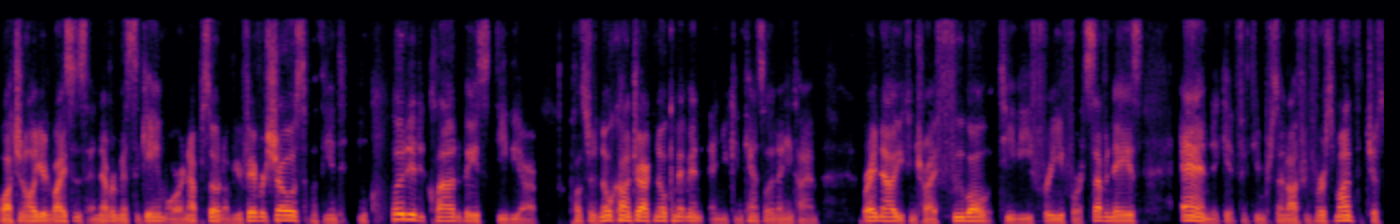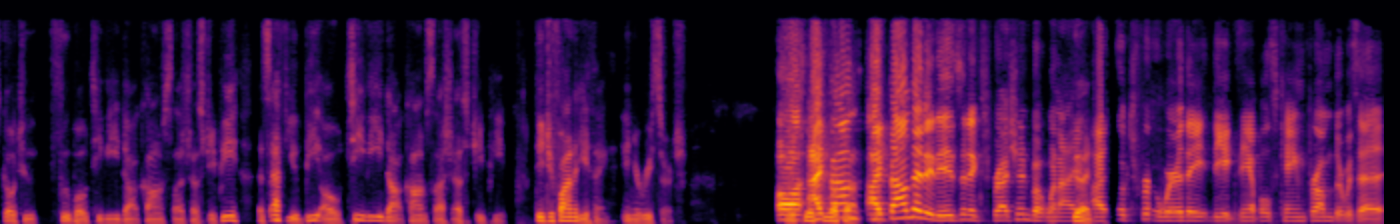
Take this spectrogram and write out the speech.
Watch on all your devices and never miss a game or an episode of your favorite shows with the in- included cloud-based DVR. Plus, there's no contract, no commitment, and you can cancel at any time. Right now, you can try Fubo TV free for seven days and get 15% off your first month. Just go to FuboTV.com slash SGP. That's F-U-B-O-T-V.com slash SGP. Did you find anything in your research? Uh, I found. I found that it is an expression, but when I, Good. I looked for where they the examples came from, there was a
